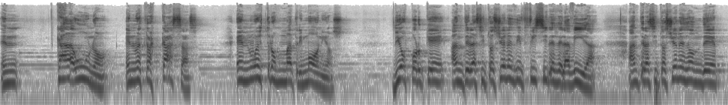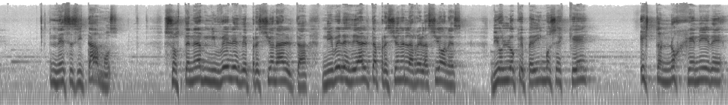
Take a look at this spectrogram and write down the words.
en cada uno, en nuestras casas, en nuestros matrimonios. Dios, porque ante las situaciones difíciles de la vida, ante las situaciones donde necesitamos sostener niveles de presión alta, niveles de alta presión en las relaciones, Dios lo que pedimos es que esto no genere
